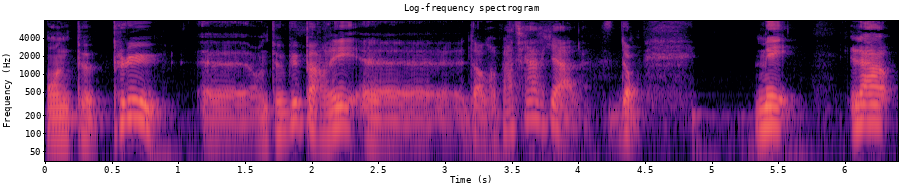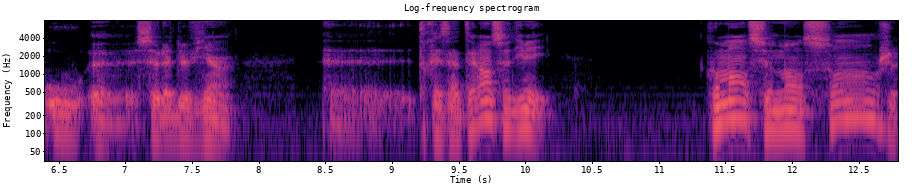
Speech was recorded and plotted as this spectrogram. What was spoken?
on ne peut plus, euh, on ne peut plus parler d'ordre patriarcal. Donc, mais là où cela devient euh, très intéressant. On se dit, mais comment ce mensonge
